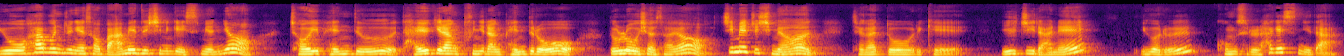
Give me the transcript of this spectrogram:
요 화분 중에서 마음에 드시는 게 있으면요. 저희 밴드 다육이랑 분이랑 밴드로 놀러 오셔서요. 찜해 주시면 제가 또 이렇게 일주일 안에 이거를 공수를 하겠습니다.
